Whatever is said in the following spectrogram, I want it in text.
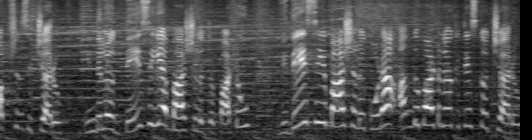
ఆప్షన్స్ ఇచ్చారు. ఇందులో దేశీయ భాషలతో పాటు విదేశీ భాషలు కూడా అందుబాటులోకి తీసుకొచ్చారు.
